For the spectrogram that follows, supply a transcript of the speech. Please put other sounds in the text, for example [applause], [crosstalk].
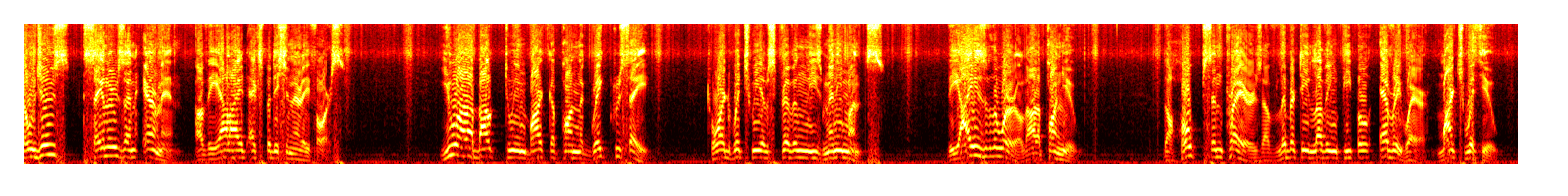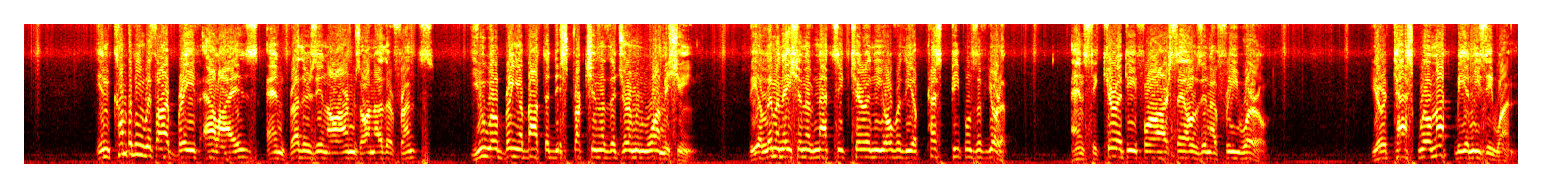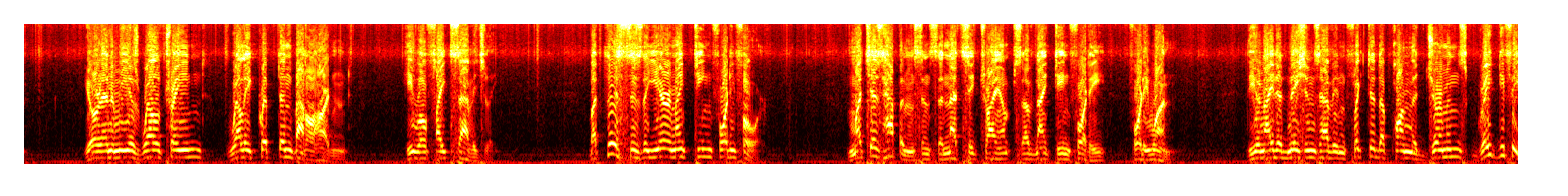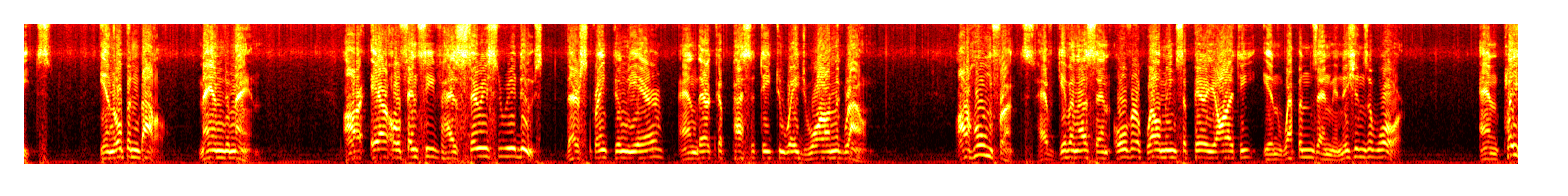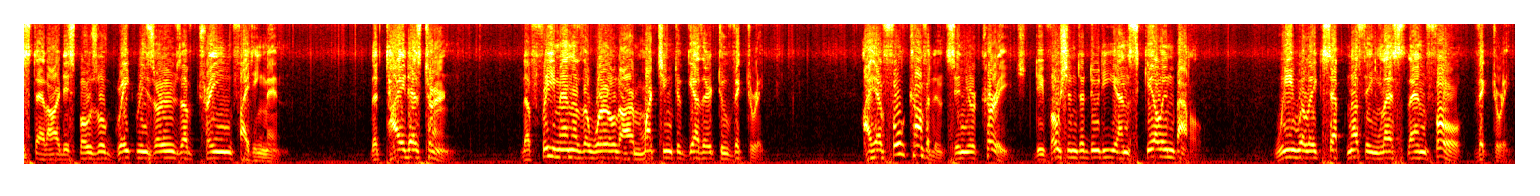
soldiers, sailors, and airmen of the Allied Expeditionary Force. You are about to embark upon the great crusade toward which we have striven these many months. The eyes of the world are upon you. The hopes and prayers of liberty-loving people everywhere march with you. In company with our brave allies and brothers in arms on other fronts, you will bring about the destruction of the German war machine, the elimination of Nazi tyranny over the oppressed peoples of Europe, and security for ourselves in a free world. Your task will not be an easy one. Your enemy is well trained, well equipped, and battle hardened. He will fight savagely. But this is the year 1944. Much has happened since the Nazi triumphs of 1940-41. The United Nations have inflicted upon the Germans great defeats in open battle, man to man. Our air offensive has seriously reduced their strength in the air and their capacity to wage war on the ground. Our home fronts have given us an overwhelming superiority in weapons and munitions of war and placed at our disposal great reserves of trained fighting men. The tide has turned. The free men of the world are marching together to victory. I have full confidence in your courage, devotion to duty, and skill in battle. We will accept nothing less than full victory.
